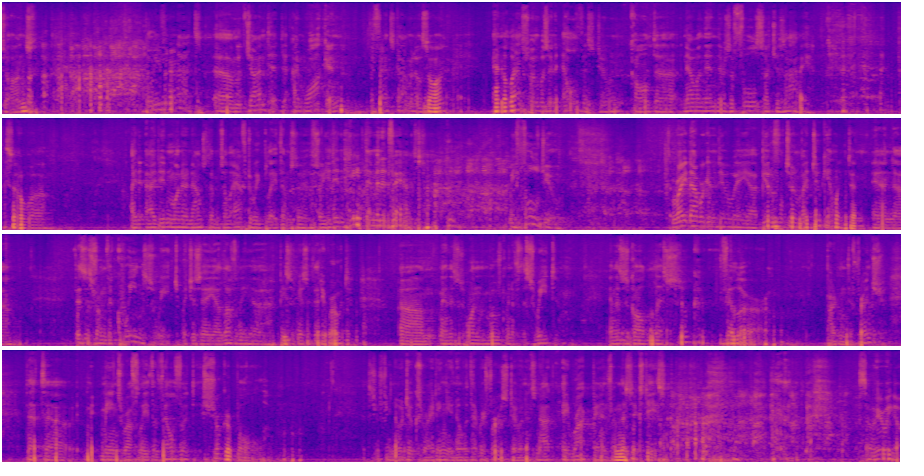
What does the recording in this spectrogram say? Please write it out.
Songs. Believe it or not. Um, John did I'm Walking, the Fats Domino song. And the last one was an Elvis tune called uh, Now and Then There's a Fool Such as I. So, uh, I, I didn't want to announce them until after we played them, so, so you didn't hate them in advance. We fooled you. Right now, we're going to do a uh, beautiful tune by Duke Ellington, and uh, this is from the Queen Suite, which is a, uh lovely uh, piece of music that he wrote. Um, and this is one movement of the suite, and this is called Le Suc Velour. Pardon the French. That uh, means roughly the velvet sugar bowl. So if you know Duke's writing, you know what that refers to, and it's not a rock band from the 60s. so here we go.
